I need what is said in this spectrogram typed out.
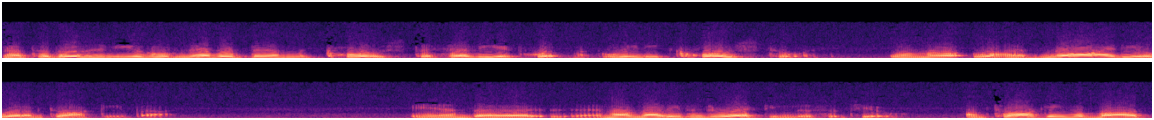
Now, to those of you who have never been close to heavy equipment, really close to it, will, know, will have no idea what I'm talking about. And, uh, and I'm not even directing this at you. I'm talking about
